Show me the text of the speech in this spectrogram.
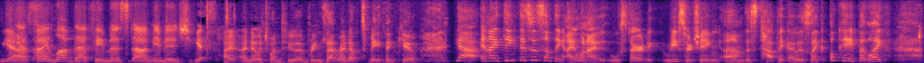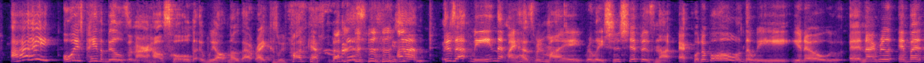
Yeah, yes, so, I love that famous um, image. Yes, I, I know which one too. It brings that right up to me. Thank you. Yeah, and I think this is something I when I started researching um, this topic, I was like, okay, but like I always pay the bills in our household. We all know that, right? Because we've podcasted on this. um, does that mean that my husband and my relationship is not equitable? That we, you know, and I really, but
